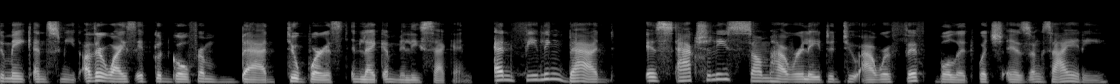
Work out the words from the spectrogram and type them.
to make ends meet. Otherwise, it could go from bad to worst in like a millisecond. And feeling bad is actually somehow related to our fifth bullet, which is anxiety.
